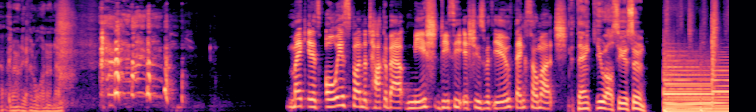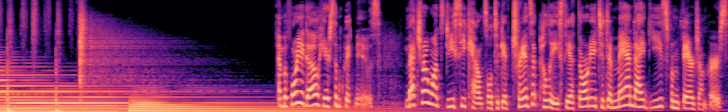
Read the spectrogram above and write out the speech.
I don't even want to know. Mike, it is always fun to talk about niche DC issues with you. Thanks so much. Thank you. I'll see you soon. And before you go, here's some quick news. Metro wants DC Council to give transit police the authority to demand IDs from fare jumpers.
